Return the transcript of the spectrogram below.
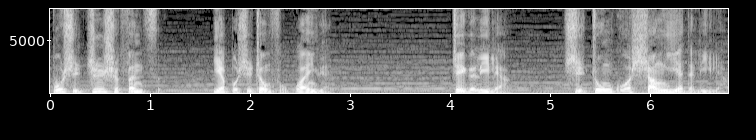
不是知识分子，也不是政府官员。这个力量，是中国商业的力量。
